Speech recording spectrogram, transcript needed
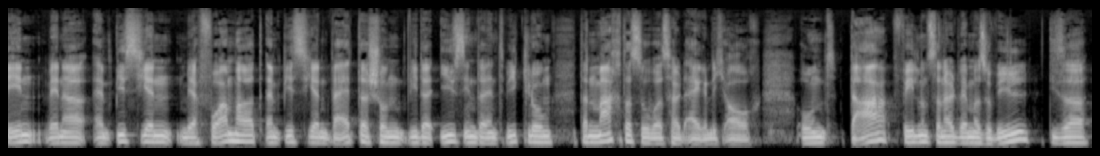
den, wenn er ein bisschen mehr Form hat, ein bisschen weiter schon wieder ist in der Entwicklung, dann macht er sowas halt eigentlich auch. Und da fehlt uns dann halt, wenn man so will, dieser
